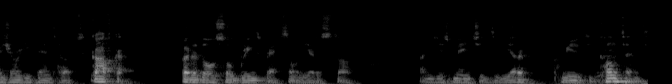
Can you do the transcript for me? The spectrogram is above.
Azure Event Hubs, Kafka. But it also brings back some of the other stuff I just mentioned in the other community content.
